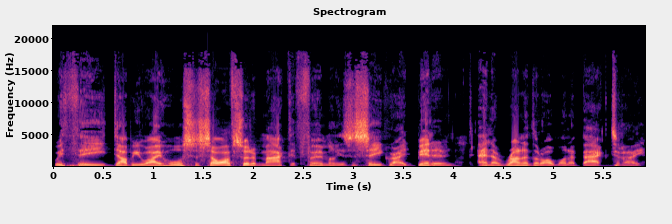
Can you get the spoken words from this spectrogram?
with the WA horses. So I've sort of marked it firmly as a C grade bet and, and a runner that I want to back today.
